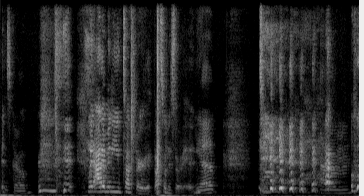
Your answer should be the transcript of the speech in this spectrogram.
This girl. When Adam and Eve touched Earth. That's when it started. yep. Um, Who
